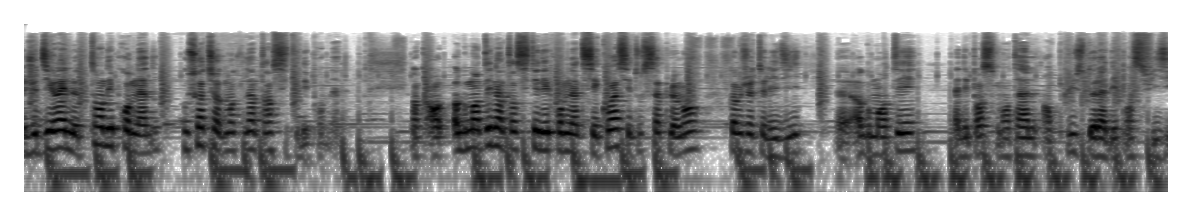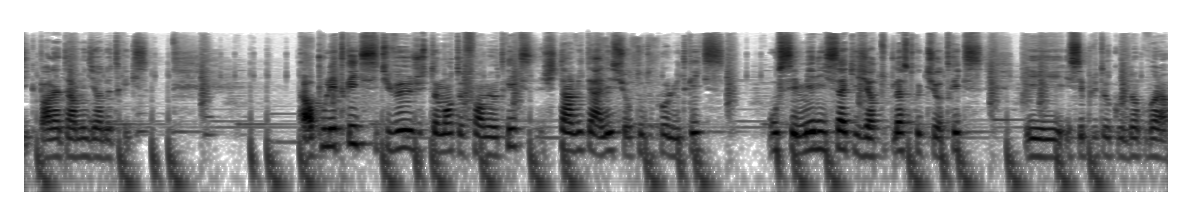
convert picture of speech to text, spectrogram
je dirais, le temps des promenades, ou soit tu augmentes l'intensité des promenades. Donc augmenter l'intensité des promenades, c'est quoi? C'est tout simplement, comme je te l'ai dit, euh, augmenter la dépense mentale en plus de la dépense physique par l'intermédiaire de tricks. Alors pour les tricks, si tu veux justement te former aux tricks, je t'invite à aller sur tricks où c'est Melissa qui gère toute la structure Trix et, c'est plutôt cool. Donc voilà.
